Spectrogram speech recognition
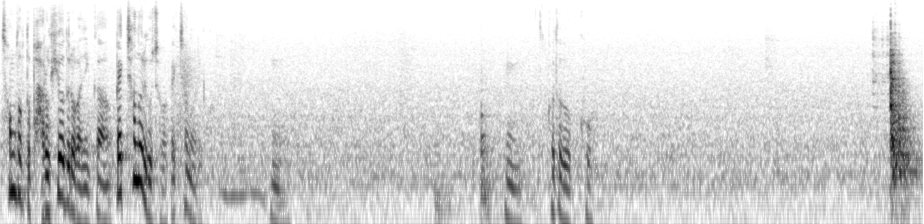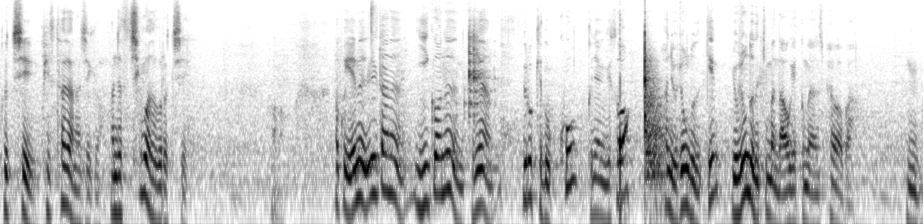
처음부터 바로 휘어 들어가니까 백차놀이고 쳐봐 백차놀이고. 음. 음, 거기다 놓고. 그렇지 비슷하잖아 지금. 앉아서 치고 와서 그렇지. 어. 그래서 얘는 일단은 이거는 그냥 이렇게 놓고 그냥 여기서 한 요 정도 느낌? 요 정도 느낌만 나오게끔 연습해 봐봐. 음.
